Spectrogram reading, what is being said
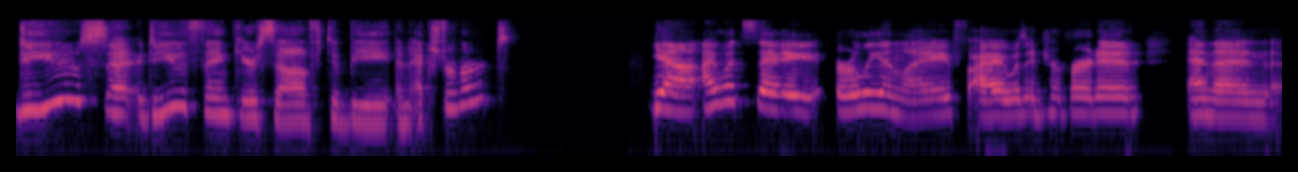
do you say do you think yourself to be an extrovert? Yeah, I would say early in life, I was introverted. And then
